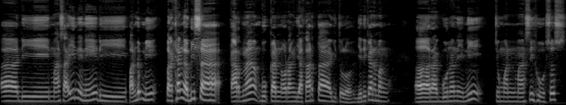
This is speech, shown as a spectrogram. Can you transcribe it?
uh, di masa ini nih di pandemi mereka nggak bisa karena bukan orang Jakarta gitu loh. Jadi kan emang uh, Ragunan ini cuman masih khusus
